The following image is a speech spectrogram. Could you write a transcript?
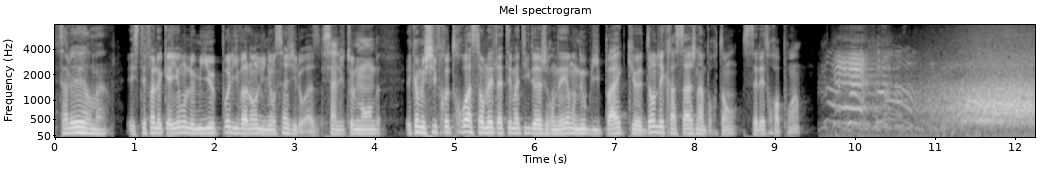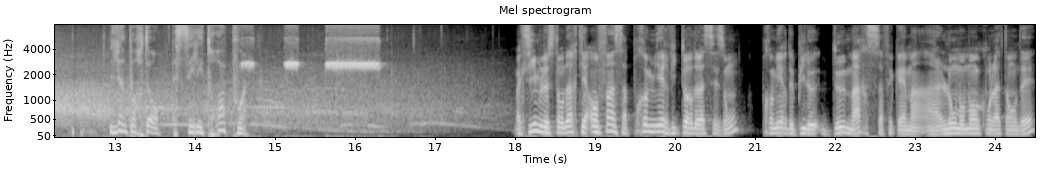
Salut Romain. Et Stéphane Lecaillon, le milieu polyvalent de l'Union Saint-Gilloise. Salut tout le monde. Et comme le chiffre 3 semble être la thématique de la journée, on n'oublie pas que dans le décrassage, l'important, c'est les trois points. L'important, c'est les trois points. Maxime, le Standard tient enfin sa première victoire de la saison. Première depuis le 2 mars, ça fait quand même un, un long moment qu'on l'attendait.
